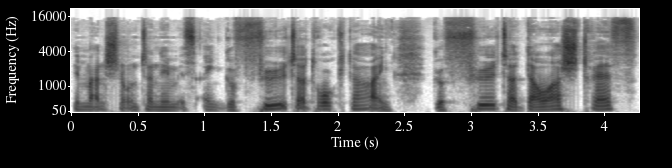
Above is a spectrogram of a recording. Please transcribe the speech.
In manchen Unternehmen ist ein gefühlter Druck da, ein gefühlter Dauerstress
